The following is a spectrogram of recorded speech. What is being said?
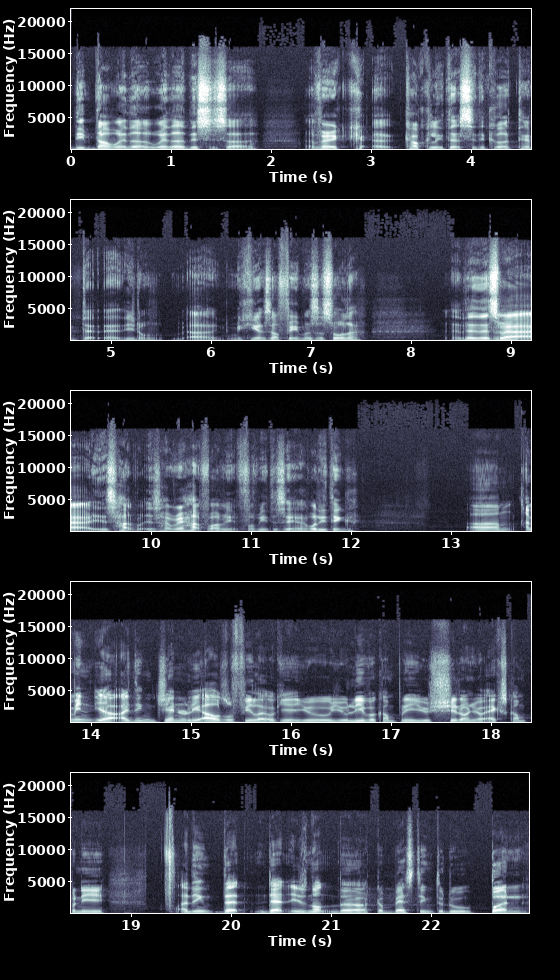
deep down whether whether this is a a very ca- calculated, cynical attempt at, at you know uh, making yourself famous or so lah. That's where I, it's hard. It's hard- very hard for me for me to say. What do you think? Um, I mean, yeah, I think generally I also feel like okay, you you leave a company, you shit on your ex company. I think that that is not the the best thing to do, but Mm.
